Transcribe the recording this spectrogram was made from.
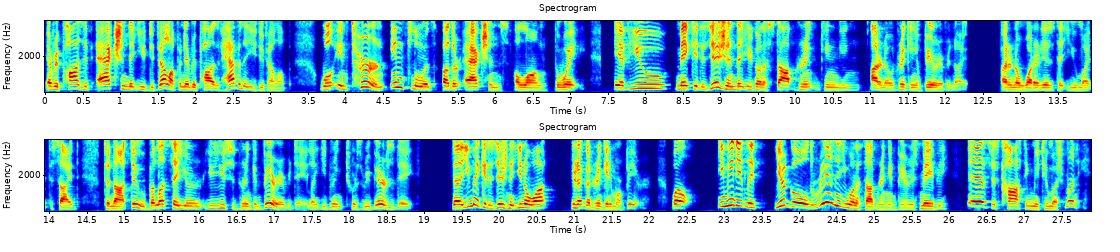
every positive action that you develop, and every positive habit that you develop will in turn influence other actions along the way if you make a decision that you're going to stop drinking, I don't know, drinking a beer every night. I don't know what it is that you might decide to not do, but let's say you're you're used to drinking beer every day, like you drink two or three beers a day. Now you make a decision that you know what, you're not going to drink any more beer. Well, immediately your goal, the reason that you want to stop drinking beer is maybe eh, it's just costing me too much money.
